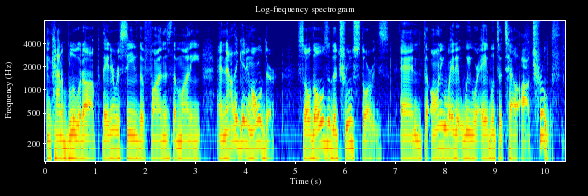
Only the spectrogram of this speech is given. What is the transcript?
and kind of blew it up, they didn't receive the funds, the money, and now they're getting older. So those are the true stories. And the only way that we were able to tell our truth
